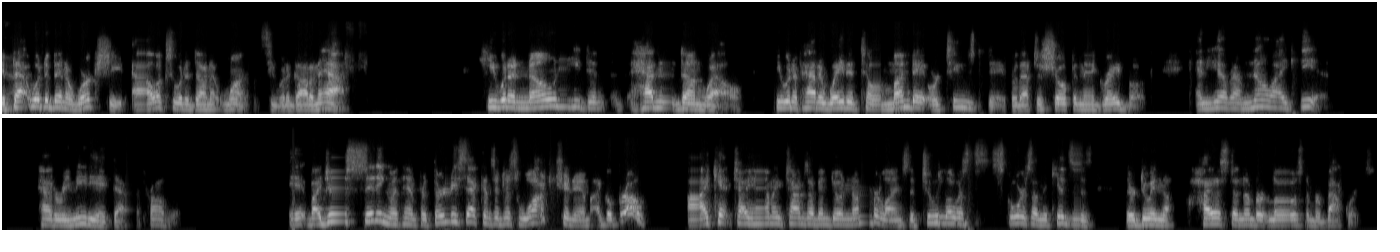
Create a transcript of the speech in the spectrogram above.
If yeah. that would have been a worksheet, Alex would have done it once. He would have got an F. He would have known he didn't hadn't done well. He would have had to waited till Monday or Tuesday for that to show up in the grade book. And he would have no idea how to remediate that problem. It, by just sitting with him for 30 seconds and just watching him, I go, bro, I can't tell you how many times I've been doing number lines. The two lowest scores on the kids is they're doing the highest number lowest number backwards.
